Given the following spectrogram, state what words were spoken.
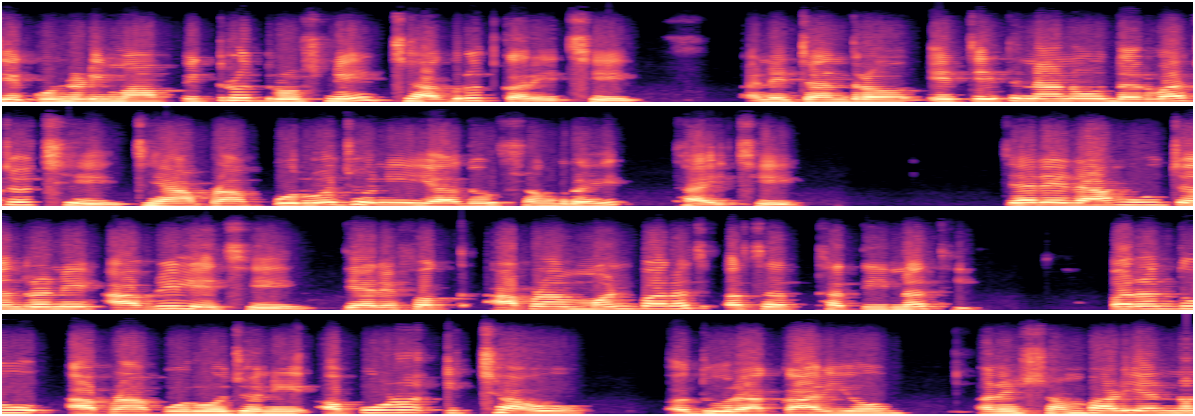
જે કુંડળીમાં પિતૃદોષને જાગૃત કરે છે. અને ચંદ્ર એ ચેતનાનો દરવાજો છે, જ્યાં આપણા પૂર્વજોની યાદો સંગ્રહિત થાય છે. જ્યારે રાહુ ચંદ્રને આવરી લે છે, ત્યારે ફક્ત આપણા મન પર જ અસર થતી નથી. પરંતુ આપણા પૂર્વજોની અપૂર્ણ ઈચ્છાઓ, અધૂરા કાર્યો અને સંભાળ્યા ન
